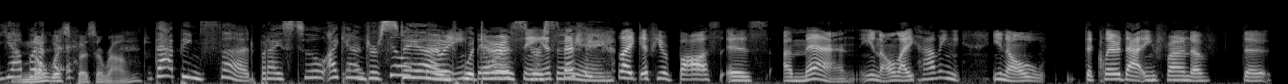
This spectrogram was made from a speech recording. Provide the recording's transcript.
Yeah, no but uh, whispers around. that being said, but I still I can It's still very understand what Doris embarrassing, you're especially saying. like if your boss is a man, you know, like having, you know, declare that in front of the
